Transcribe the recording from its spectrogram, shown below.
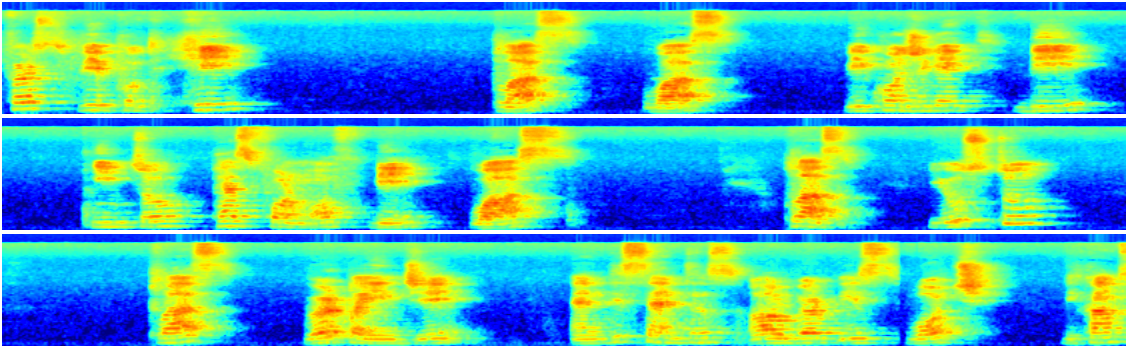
First, we put he plus was. We conjugate be into past form of be was plus used to plus verb ing and this sentence our verb is watch becomes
